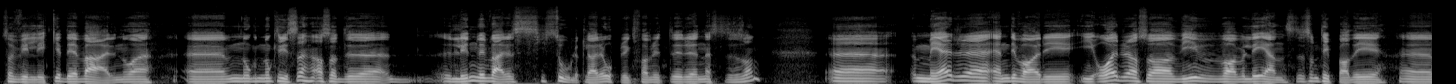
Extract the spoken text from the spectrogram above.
så vil ikke det være noe, eh, no, krise. Altså, det, vil være soleklare opprykksfavoritter neste sesong. Eh, mer eh, enn de var i, i år. Altså, vi var vel de eneste som tippa de eh,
